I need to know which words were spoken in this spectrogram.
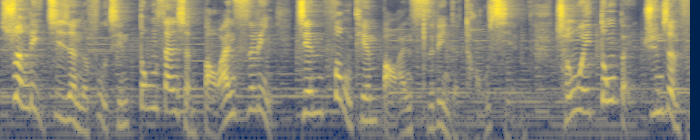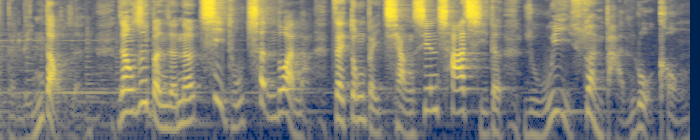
顺利继任了父亲东三省保安司令兼奉天保安司令的头衔，成为东北军政府的领导人。让日本人呢企图趁乱啊，在东北抢先插旗的如意算盘落空。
